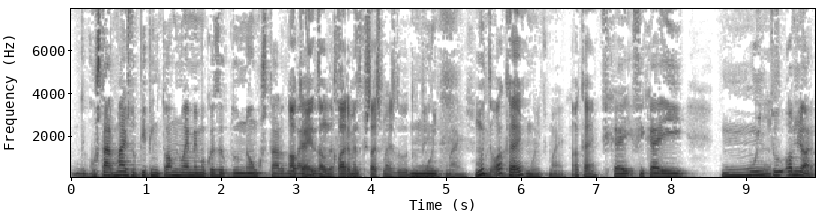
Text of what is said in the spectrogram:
gostar mais do Peeping Tom não é a mesma coisa do não gostar do ok, então claramente gostaste mais do, do Muito mais. Muito- ok. mais, muito mais. Ok. Fiquei, fiquei muito, ou melhor,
